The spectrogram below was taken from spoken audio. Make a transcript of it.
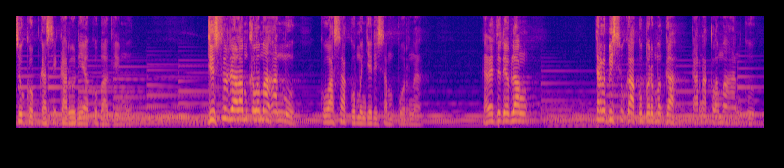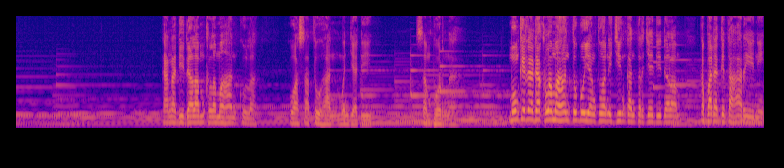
cukup kasih karuniaku bagimu. Justru dalam kelemahanmu, kuasaku menjadi sempurna. Karena itu dia bilang, terlebih suka aku bermegah karena kelemahanku. Karena di dalam kelemahanku lah kuasa Tuhan menjadi sempurna. Mungkin ada kelemahan tubuh yang Tuhan izinkan terjadi dalam kepada kita hari ini.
